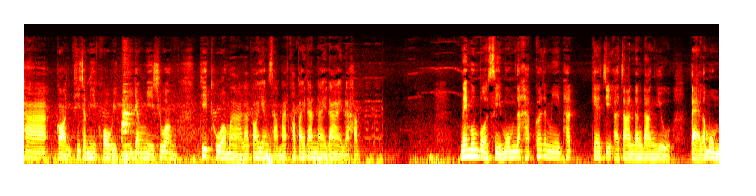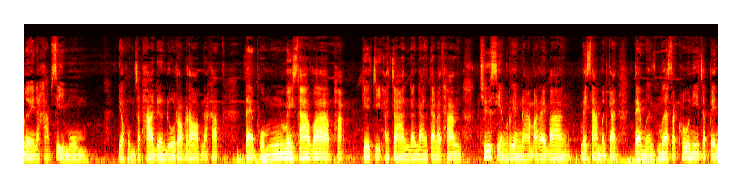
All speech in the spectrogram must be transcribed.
ถ้าก่อนที่จะมีโควิดนี้ยังมีช่วงที่ทัวร์มาแล้วก็ยังสามารถเข้าไปด้านในได้นะครับ ในมุมโบสถ์สี่มุมนะครับ ก็จะมีพระเกจิอาจารย์ดัง ๆ อยู่ แต่ละมุมเลยนะครับสี่มุม เดี๋ยวผมจะพาเดินดูรอบๆนะครับ แต่ผมไม่ทราบว่าพระ เกจิอาจารย์ดัง ๆ แต่ละท่าน ชื่อเสียงเรียงนามอะไรบ้าง ไม่ทราบเหมือนกัน แต่เหมือนเมื่อสักครู่นี้จะเป็น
